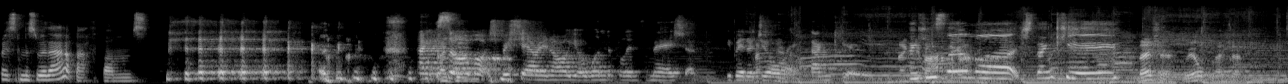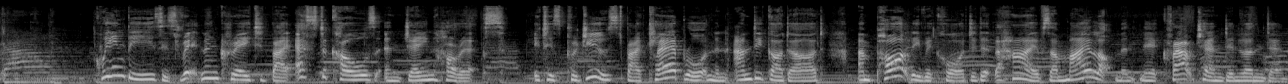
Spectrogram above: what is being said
Christmas without bath bombs. Thanks so much for sharing all your wonderful information. You've been a joy. Thank you. Thank, Thank you, you so much. Thank you. Pleasure. Real pleasure. Queen Bees is written and created by Esther Coles and Jane Horrocks. It is produced by Claire Broughton and Andy Goddard and partly recorded at the Hives on my allotment near Crouch End in London.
